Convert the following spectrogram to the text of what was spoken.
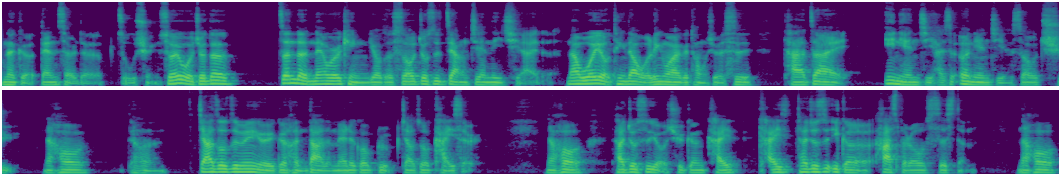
那个 dancer 的族群，所以我觉得真的 networking 有的时候就是这样建立起来的。那我也有听到我另外一个同学是他在一年级还是二年级的时候去，然后呃，加州这边有一个很大的 medical group 叫做 Kaiser，然后他就是有去跟开开，他就是一个 hospital system，然后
